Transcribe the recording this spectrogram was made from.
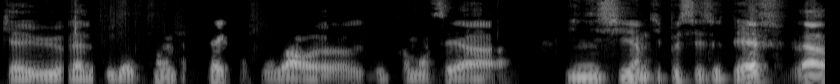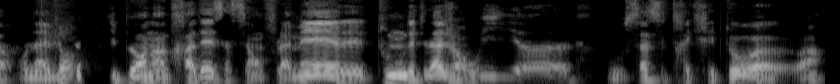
qui a eu la validation de pour pouvoir euh, commencer à initier un petit peu ces ETF. Là, on a vu un petit peu en intraday, ça s'est enflammé. tout le monde était là, genre oui, euh, ça c'est très crypto, euh, voilà.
